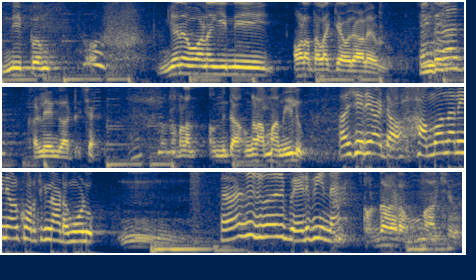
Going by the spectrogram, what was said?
ഇനിയിപ്പം ഇങ്ങനെ പോണെങ്കിൽ ഇനി അവളെ തിളക്കിയ ഒരാളെ ഉള്ളൂ. കളിയം കള്ളിയും കാട്ട് നമ്മളെ നിന്റെ നിങ്ങളെ അമ്മ നീലും. അത് ശരിയാട്ടോ. അമ്മ വന്നാലും ഇനി അവൾ കുറച്ചെങ്കിലും അടങ്ങോളൂ പേടിപ്പിക്കുന്നേ തൊണ്ടവേട ഒന്നാക്കിയത്.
